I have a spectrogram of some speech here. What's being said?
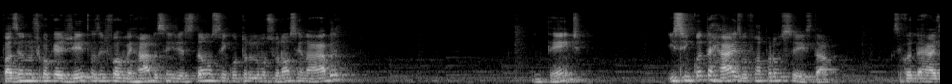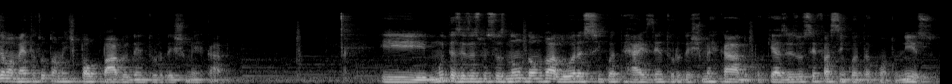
fazendo de qualquer jeito, fazendo de forma errada, sem gestão, sem controle emocional, sem nada. Entende? E 50 reais, vou falar para vocês, tá? 50 reais é uma meta totalmente palpável dentro deste mercado. E muitas vezes as pessoas não dão valor a 50 reais dentro deste mercado, porque às vezes você faz 50 conto nisso,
